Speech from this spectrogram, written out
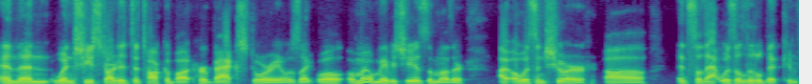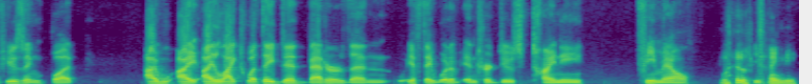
and then when she started to talk about her backstory, I was like, well, oh no, maybe she is the mother. I, I wasn't sure, uh, and so that was a little bit confusing, but. I, I, I liked what they did better than if they would have introduced tiny female. little people. tiny,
